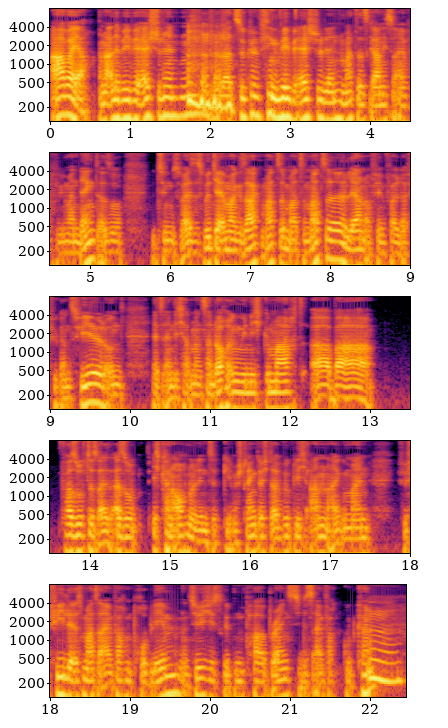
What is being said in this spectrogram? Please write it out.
Aber ja, an alle BWL-Studenten oder zukünftigen BWL-Studenten, Mathe ist gar nicht so einfach, wie man denkt. Also, beziehungsweise es wird ja immer gesagt, Mathe, Mathe, Mathe, lernen auf jeden Fall dafür ganz viel. Und letztendlich hat man es dann doch irgendwie nicht gemacht. Aber versucht es, als- also ich kann auch nur den Tipp geben, strengt euch da wirklich an. Allgemein, für viele ist Mathe einfach ein Problem. Natürlich, es gibt ein paar Brains, die das einfach gut können. Mhm.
